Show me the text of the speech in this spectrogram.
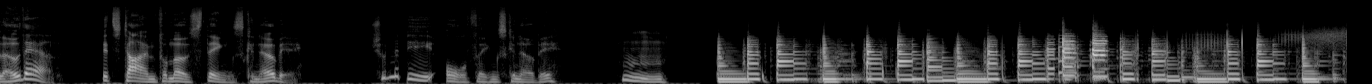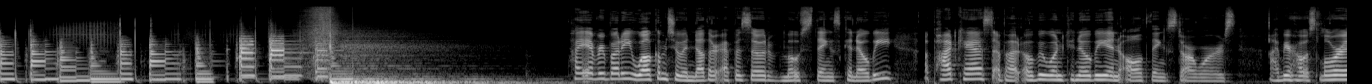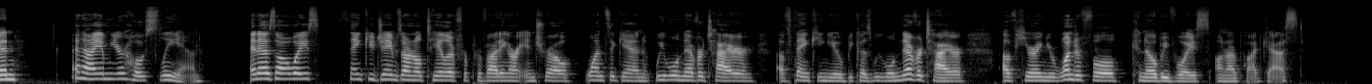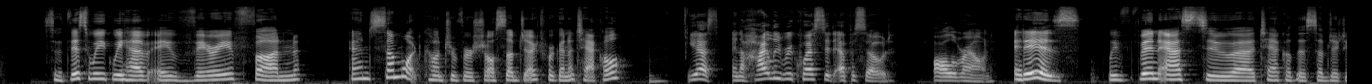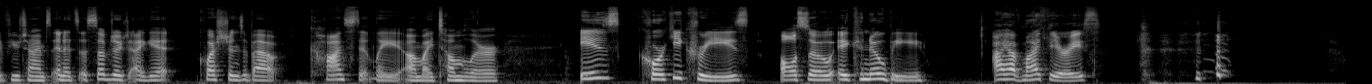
Hello there. It's time for most things Kenobi. Shouldn't it be all things Kenobi? Hmm. Hi, everybody. Welcome to another episode of Most Things Kenobi, a podcast about Obi Wan Kenobi and all things Star Wars. I'm your host, Lauren. And I am your host, Leanne. And as always, thank you, James Arnold Taylor, for providing our intro. Once again, we will never tire of thanking you because we will never tire of hearing your wonderful Kenobi voice on our podcast. So, this week we have a very fun and somewhat controversial subject we're going to tackle. Yes, and a highly requested episode all around. It is. We've been asked to uh, tackle this subject a few times, and it's a subject I get questions about constantly on my Tumblr. Is Korkie Kryze also a Kenobi? I have my theories.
